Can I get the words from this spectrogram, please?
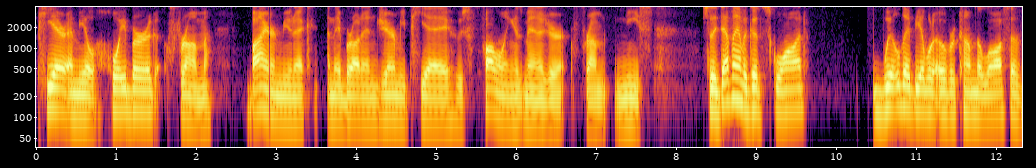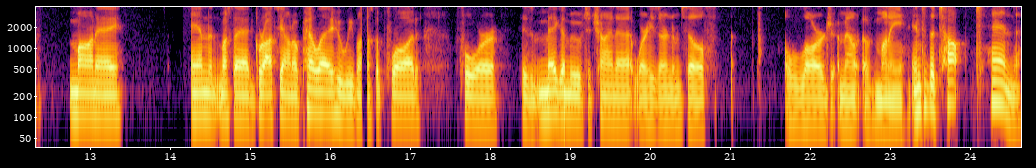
Pierre Emile Højbjerg from Bayern Munich, and they brought in Jeremy Pienaar, who's following his manager from Nice. So they definitely have a good squad. Will they be able to overcome the loss of Mane and must I add Graziano Pellè, who we must applaud for his mega move to China, where he's earned himself a large amount of money into the top 10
